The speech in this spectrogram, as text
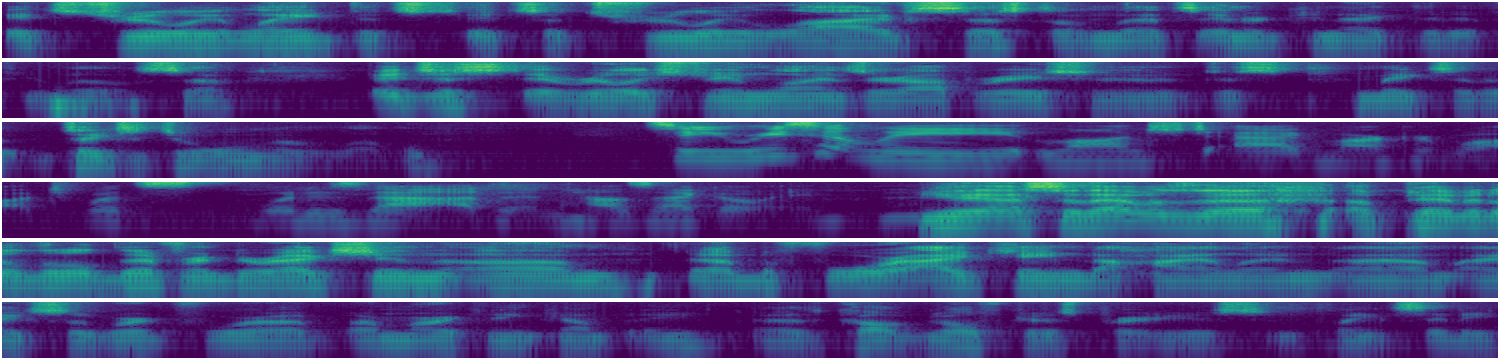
It's truly linked. It's it's a truly live system that's interconnected, if you will. So it just it really streamlines their operation and it just makes it, it takes it to a whole nother level. So you recently launched Ag Market Watch. What's what is that and how's that going? Yeah, so that was a, a pivot, a little different direction. Um, uh, before I came to Highland, um, I actually worked for a, a marketing company. Uh, it's called Gulf Coast Produce in Plant City.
